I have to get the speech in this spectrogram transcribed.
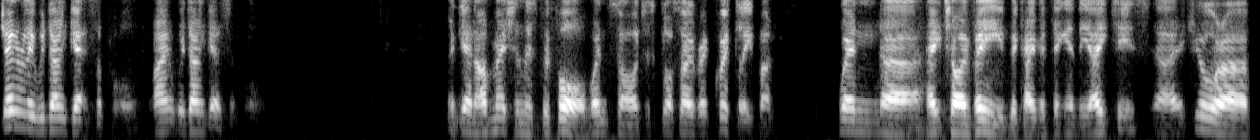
generally we don't get support, right? We don't get support. Again, I've mentioned this before. When so I'll just gloss over it quickly, but when uh, HIV became a thing in the 80s, uh, if you're a,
